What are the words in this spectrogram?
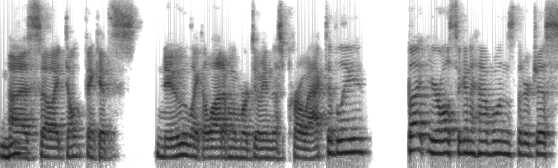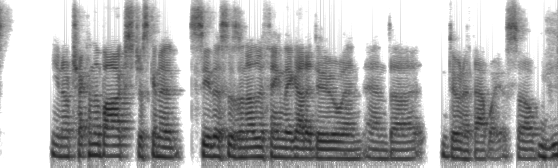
Mm-hmm. Uh, so I don't think it's new. Like a lot of them were doing this proactively, but you're also going to have ones that are just, you know, checking the box, just going to see this as another thing they got to do and and uh, doing it that way. So. Mm-hmm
